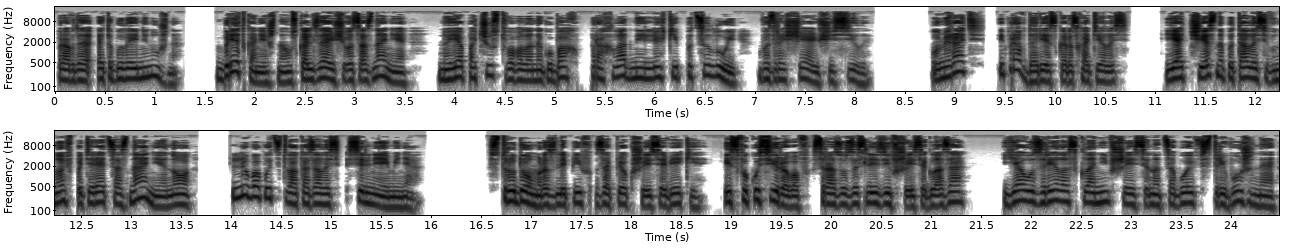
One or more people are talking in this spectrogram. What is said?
Правда, это было и не нужно. Бред, конечно, ускользающего сознания, но я почувствовала на губах прохладный легкий поцелуй, возвращающий силы. Умирать и правда резко расхотелось. Я честно пыталась вновь потерять сознание, но любопытство оказалось сильнее меня. С трудом разлепив запекшиеся веки и сфокусировав сразу заслезившиеся глаза, я узрела склонившееся над собой встревоженное,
